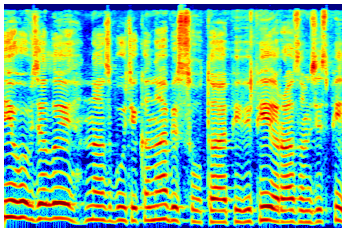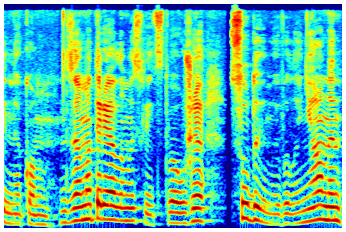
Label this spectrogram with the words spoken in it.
Його взяли на збуті канабісу та півіпі разом зі спільником. За матеріалами слідства уже судимий волинянин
